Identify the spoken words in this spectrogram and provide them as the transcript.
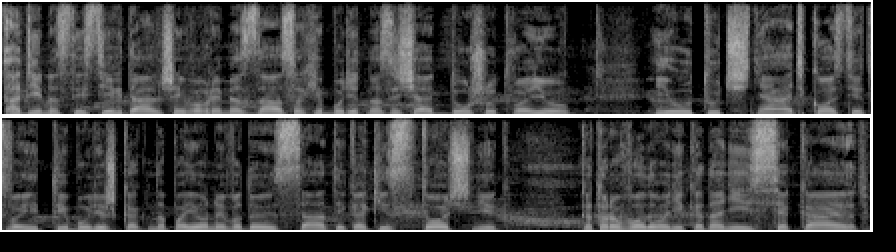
11 стих дальше. «И во время засухи будет насыщать душу твою и уточнять кости твои. Ты будешь, как напоенный водой сад и как источник, который воду никогда не иссякают.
